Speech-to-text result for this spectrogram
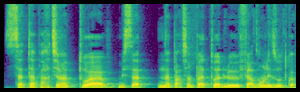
ça t'appartient à toi mais ça n'appartient pas à toi de le faire devant les autres quoi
